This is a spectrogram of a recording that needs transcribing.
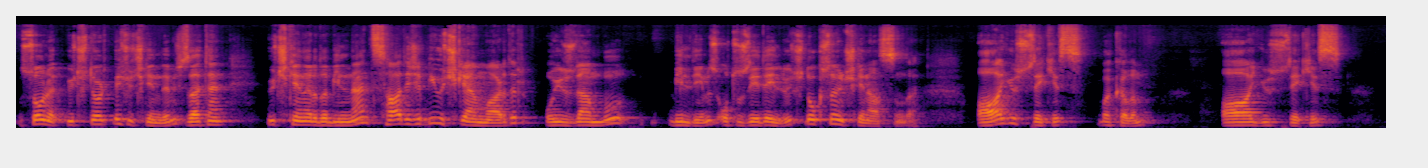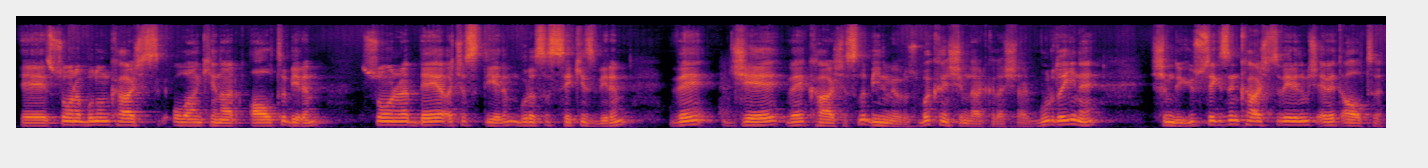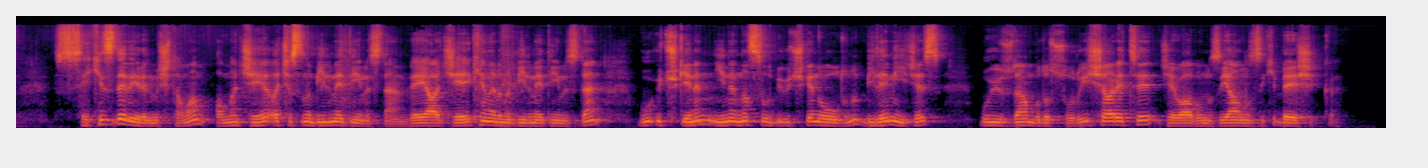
Sonra 3, 4, 5 üçgeni demiş. Zaten üç kenarı da bilinen sadece bir üçgen vardır. O yüzden bu bildiğimiz 37, 53, 90 üçgeni aslında. A 108 bakalım. A 108. Ee, sonra bunun karşısı olan kenar 6 birim. Sonra B açısı diyelim. Burası 8 birim. Ve C ve karşısını bilmiyoruz. Bakın şimdi arkadaşlar. Burada yine şimdi 108'in karşısı verilmiş. Evet 6. 8 de verilmiş tamam ama C açısını bilmediğimizden veya C kenarını bilmediğimizden bu üçgenin yine nasıl bir üçgen olduğunu bilemeyeceğiz. Bu yüzden bu da soru işareti. Cevabımız yalnız 2 B şıkkı.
